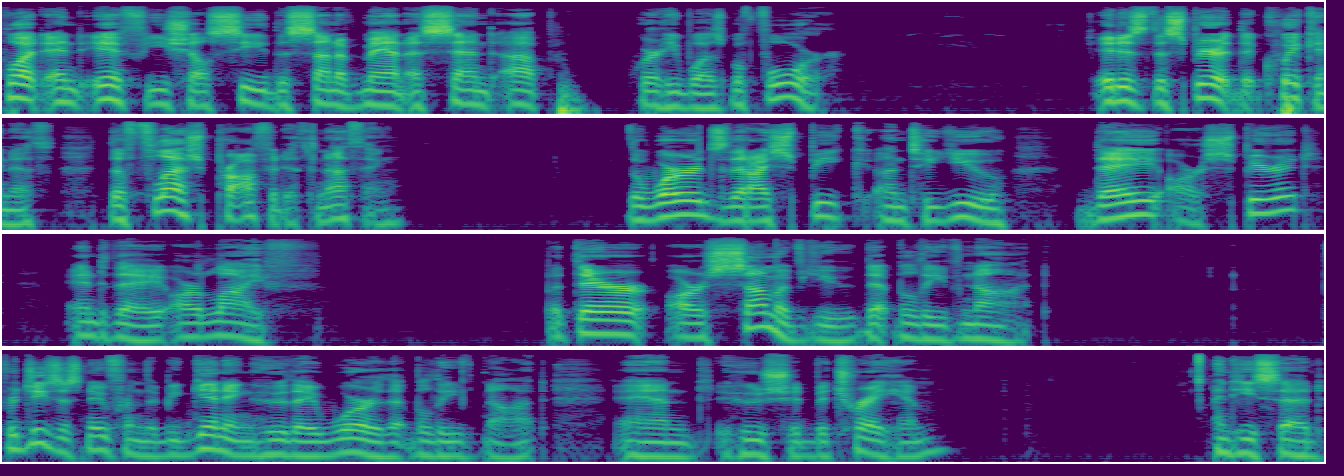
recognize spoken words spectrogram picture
What and if ye shall see the Son of Man ascend up where he was before? It is the Spirit that quickeneth, the flesh profiteth nothing. The words that I speak unto you, they are spirit and they are life. But there are some of you that believe not. For Jesus knew from the beginning who they were that believed not, and who should betray him. And he said,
